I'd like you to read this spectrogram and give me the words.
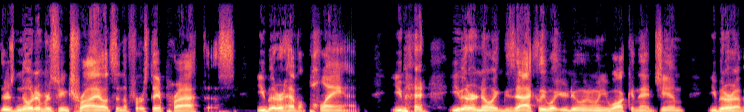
there's no difference between tryouts and the first day of practice. You better have a plan. You better you better know exactly what you're doing when you walk in that gym you better have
